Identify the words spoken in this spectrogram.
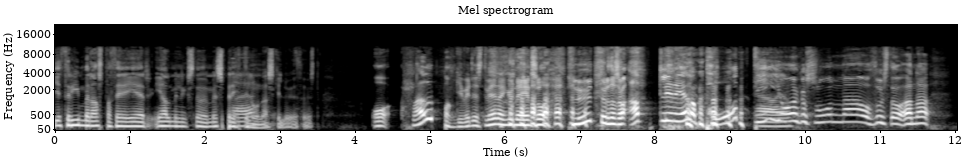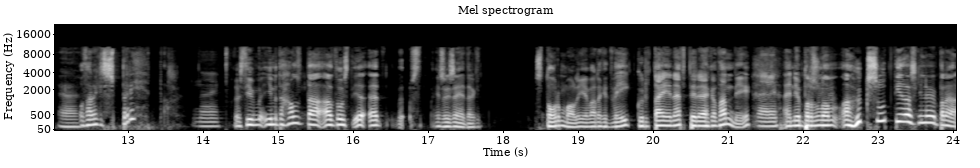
ég þrýmir alltaf þegar ég er í almenningsstöðum með spritti núna, skilju við, þú veist og hraðbanki virðist vera einhvern veginn svo hlutur þar sem allir er að poti og eitthvað svona og þú veist, og, hana, Já. og það er ekkert spritt nei, þú veist, ég, ég myndi halda að þú veist, ég, eins og ég segi, þetta er ekkert stórmáli, ég var ekkert veikur daginn eftir eitthvað þannig, nei, en ég er bara svona að hugsa út í það, skilju við, bara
